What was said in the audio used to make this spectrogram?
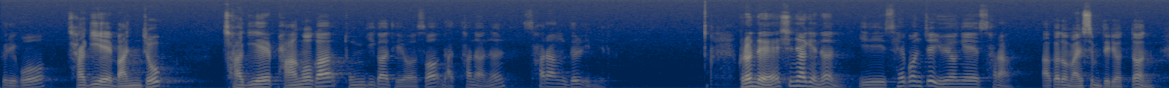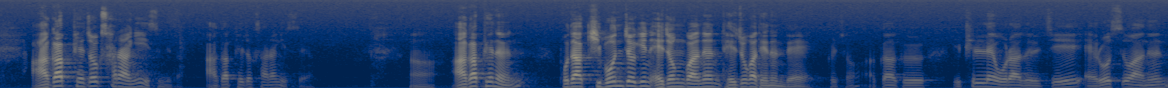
그리고 자기의 만족, 자기의 방어가 동기가 되어서 나타나는 사랑들입니다. 그런데 신약에는 이 세 번째 유형의 사랑, 아까도 말씀드렸던 아가페적 사랑이 있습니다. 아가페적 사랑이 있어요. 어, 아가페는 보다 기본적인 애정과는 대조가 되는데? 아까 그 필레오라든지 에로스와는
